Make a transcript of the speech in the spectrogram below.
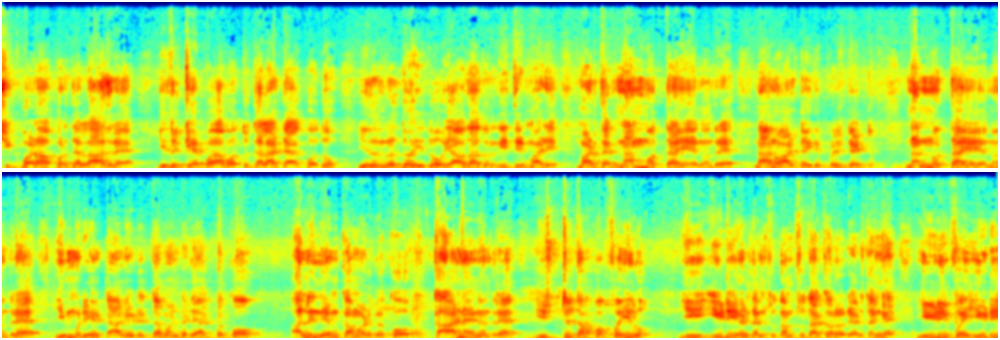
ಚಿಕ್ಕಬಳ್ಳಾಪುರದಲ್ಲಿ ಆದರೆ ಇದಕ್ಕೆ ಪ ಅವತ್ತು ಗಲಾಟೆ ಆಗ್ಬೋದು ಇದನ್ನು ರದ್ದು ಇದು ಯಾವುದಾದ್ರೂ ರೀತಿ ಮಾಡಿ ಮಾಡ್ತಾರೆ. ನಮ್ಮ ಒತ್ತಾಯ ಏನು ಅಂದರೆ, ನಾನು ಆಲ್ ಡೈರಿ ಪ್ರೆಸಿಡೆಂಟು. ನನ್ನ ಒತ್ತಾಯ ಏನು ಅಂದರೆ, ಇಮ್ಮಿಡಿಯೇಟ್ ಆಡಳಿತ ಮಂಡಳಿ ಆಗಬೇಕು. ಅಲ್ಲಿ ನೇಮಕ ಮಾಡಬೇಕು. ಕಾರಣ ಏನಂದರೆ, ಇಷ್ಟು ದಪ್ಪ ಫೈಲು. ಈ ಇ ಡಿ ಹೇಳ್ದಂಗೆ ಸುಧಾಮ್ ಸುಧಾಕರ್ ಅವ್ರು ಹೇಳ್ದಂಗೆ ಇ ಡಿ ಫೈ ಇ ಡಿ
